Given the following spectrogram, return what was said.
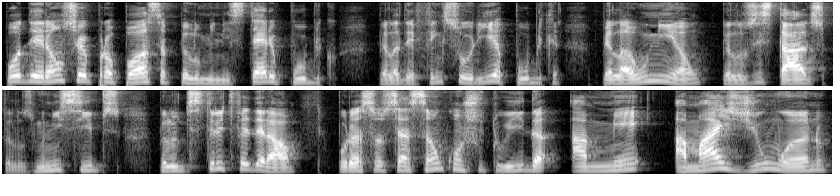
poderão ser propostas pelo Ministério Público, pela Defensoria Pública, pela União, pelos estados, pelos municípios, pelo Distrito Federal, por associação constituída há, me, há mais de um ano,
